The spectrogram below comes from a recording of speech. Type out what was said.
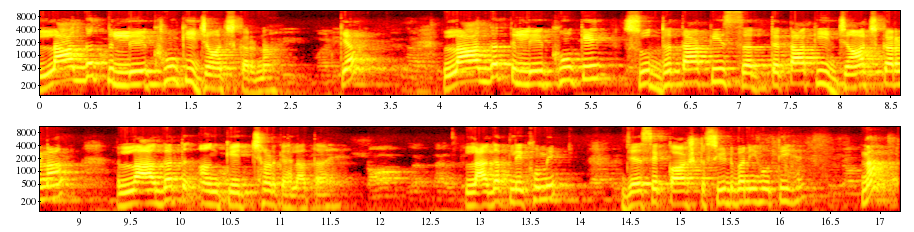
लागत लेखों की जाँच करना। क्या? लागत लेखों के शुद्धता की, सत्यता की जाँच करना लागत अंकेक्षण कहलाता है। लागत लेखों में जैसे कास्ट शीट बनी होती है, ना?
